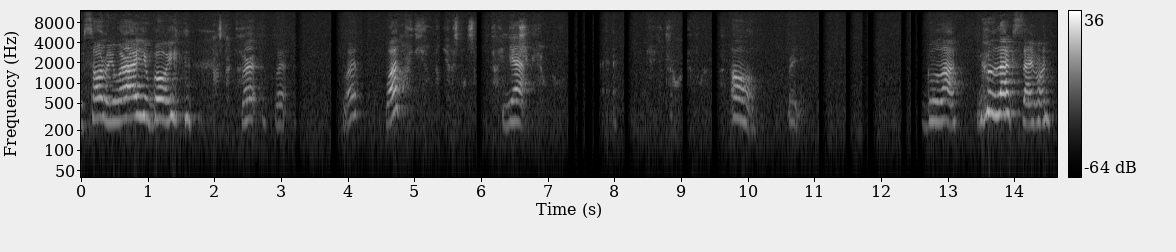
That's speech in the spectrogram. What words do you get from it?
I'm sorry, where are you going? where, where? What? What? Yeah. Oh, really? Good luck. Good luck, Simon.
